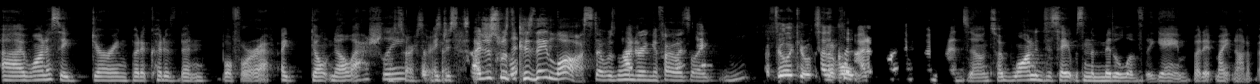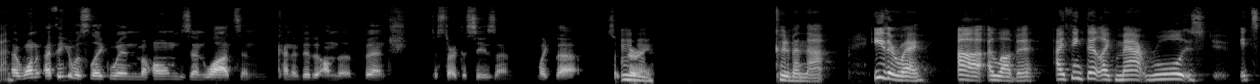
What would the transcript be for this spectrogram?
Uh, I want to say during, but it could have been before. Or after. I don't know, Ashley. Oh, sorry, sorry, I sorry. just, I just was because they lost. I was wondering if I was like, mm, I feel like it was So kind of clip, like, I don't know if it's red zone, so I wanted to say it was in the middle of the game, but it might not have been. I want. I think it was like when Mahomes and Watson kind of did it on the bench to start the season, like that. So Mhm. during, Could have been that. Either way, uh, I love it. I think that like Matt Rhule is it's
